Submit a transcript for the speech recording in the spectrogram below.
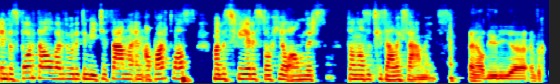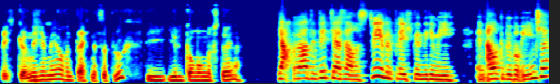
in de sporthal, waardoor het een beetje samen en apart was. Maar de sfeer is toch heel anders dan als het gezellig samen is. En hadden jullie eh, een verpleegkundige mee of een technische ploeg die jullie kon ondersteunen? Ja, we hadden dit jaar zelfs twee verpleegkundigen mee. In elke bubbel eentje.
